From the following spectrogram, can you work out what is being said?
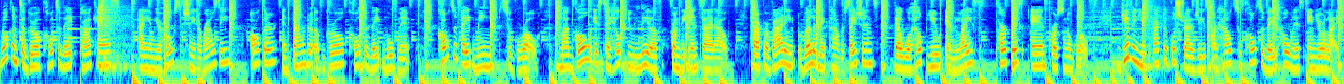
Welcome to Girl Cultivate Podcast. I am your host, Shanita Rousey, author and founder of Girl Cultivate Movement. Cultivate means to grow. My goal is to help you live from the inside out by providing relevant conversations that will help you in life, purpose, and personal growth, giving you practical strategies on how to cultivate wholeness in your life.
